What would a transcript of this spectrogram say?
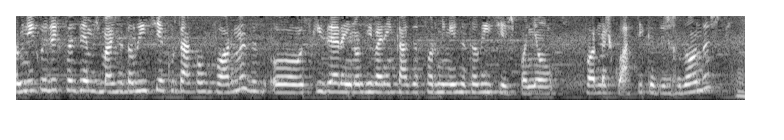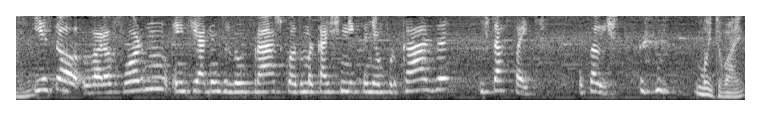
a única coisa que fazemos mais natalícia é cortar com formas, ou se quiserem e não tiverem em casa forminhas natalícias, ponham formas clássicas, as redondas, uhum. e é só levar ao forno, enfiar dentro de um frasco ou de uma caixinha que tenham por casa e está feito. É só isto. Muito bem.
